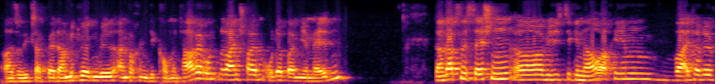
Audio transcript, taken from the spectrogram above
Also wie gesagt, wer da mitwirken will, einfach in die Kommentare unten reinschreiben oder bei mir melden. Dann gab es eine Session, äh, wie hieß die genau, Achim? Weitere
